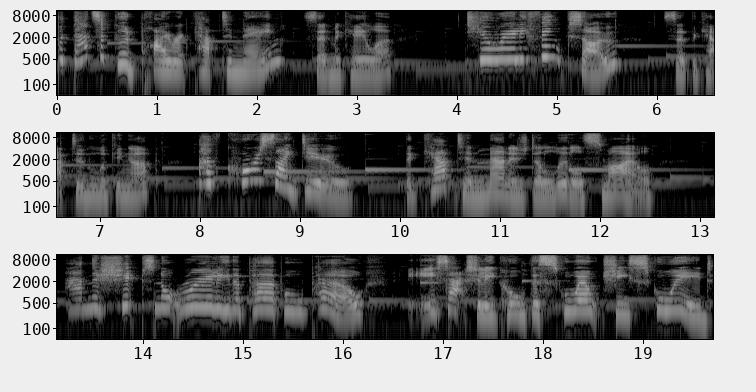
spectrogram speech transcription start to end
But that's a good pirate captain name, said McKayla. Do you really think so? said the captain, looking up. Of course I do. The captain managed a little smile. And the ship's not really the Purple Pearl, it's actually called the Squelchy Squid.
